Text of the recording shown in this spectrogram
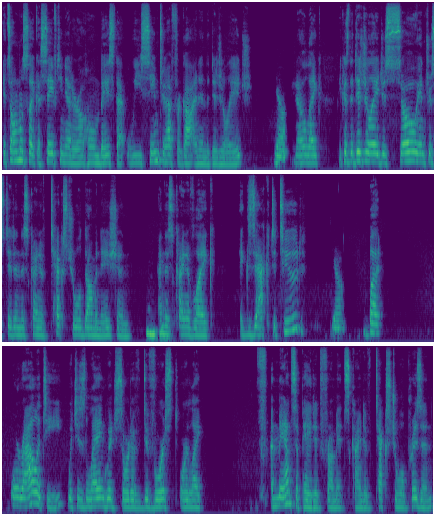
it's almost like a safety net or a home base that we seem to have forgotten in the digital age. Yeah. You know, like, because the digital age is so interested in this kind of textual domination mm-hmm. and this kind of like exactitude. Yeah. But orality, which is language sort of divorced or like f- emancipated from its kind of textual prison,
